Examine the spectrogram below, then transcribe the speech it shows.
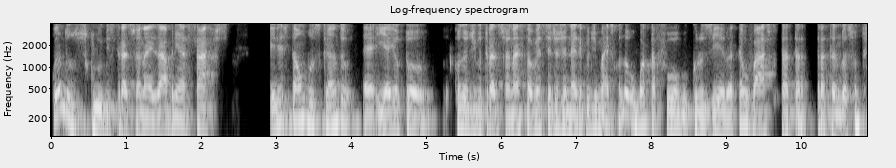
quando os clubes tradicionais abrem as SAFs, eles estão buscando, é, e aí eu estou quando eu digo tradicionais, talvez seja genérico demais. Quando o Botafogo, o Cruzeiro, até o Vasco está tá tratando do assunto,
